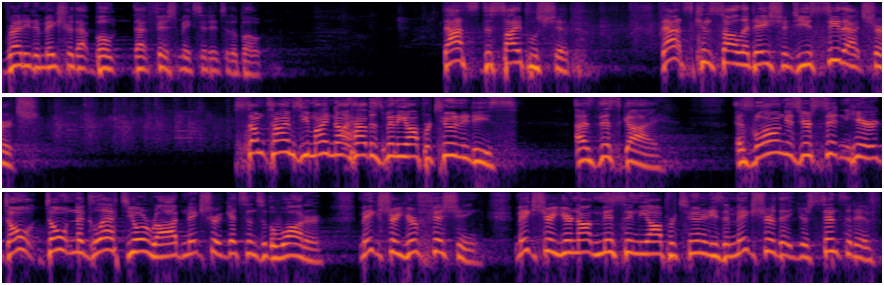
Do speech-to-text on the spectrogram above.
ready to make sure that boat, that fish makes it into the boat. That's discipleship. That's consolidation. Do you see that, church? Sometimes you might not have as many opportunities as this guy. As long as you're sitting here, don't, don't neglect your rod. Make sure it gets into the water. Make sure you're fishing. Make sure you're not missing the opportunities and make sure that you're sensitive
